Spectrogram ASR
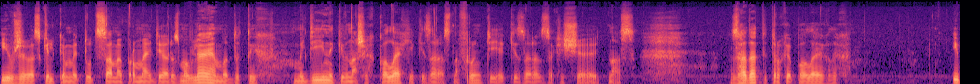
І вже оскільки ми тут саме про медіа розмовляємо, до тих медійників, наших колег, які зараз на фронті, які зараз захищають нас, згадати трохи полеглих і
